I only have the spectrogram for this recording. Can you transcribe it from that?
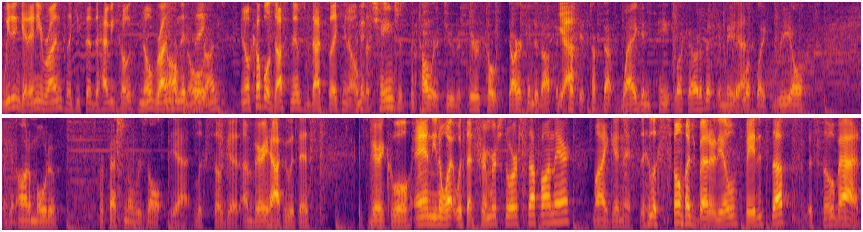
we didn't get any runs, like you said, the heavy coats, no runs No, in this no thing. No runs. You know, a couple of dust nibs, but that's like you know, And it changes the color too. The clear coat darkened it up and Yeah. took it took that wagon paint look out of it and made Yeah. it look like real, like an automotive professional result. yeah, it looks so good. I'm very happy with this. It's very cool. And you know what? With that Trim Restore stuff on there, my goodness, it looks so much better. The old faded stuff was so bad.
